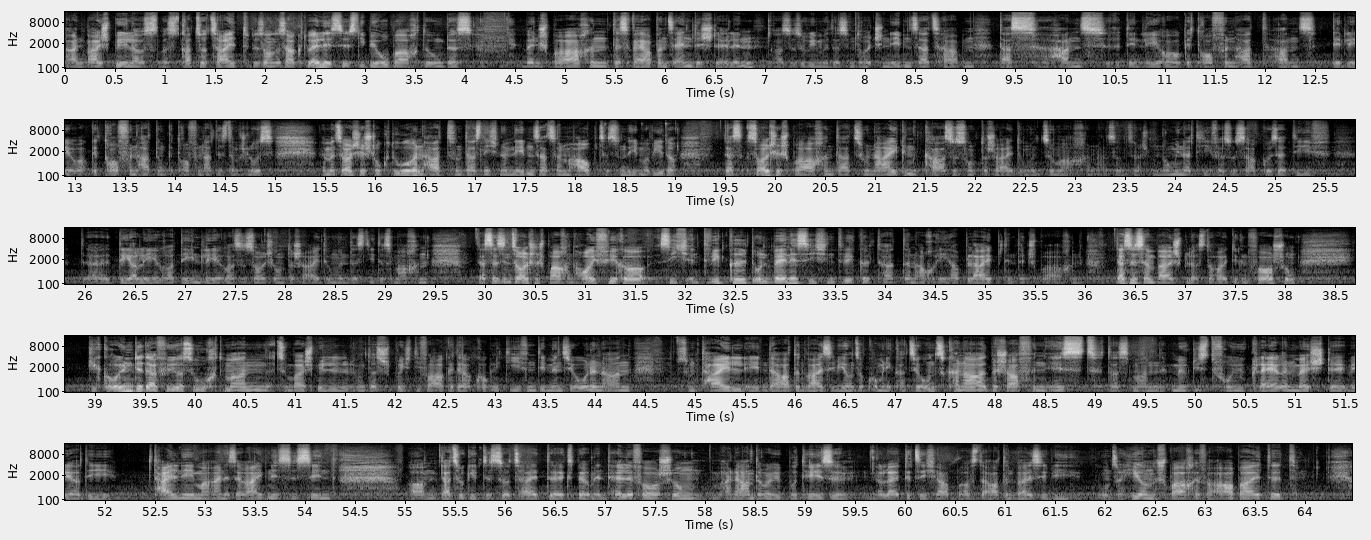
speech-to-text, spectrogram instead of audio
Ein Beispiel, aus, was gerade zur Zeit besonders aktuell ist, ist die Beobachtung, dass wenn Sprachen das Verb ans Ende stellen, also so wie wir das im deutschen Nebensatz haben, dass Hans den Lehrer getroffen hat, Hans den Lehrer getroffen hat und getroffen hat ist am Schluss. Wenn man solche Strukturen hat, und das nicht nur im Nebensatz, sondern Hauptsatz und immer wieder, dass solche Sprachen dazu neigen, Kasusunterscheidungen zu machen. Also zum Beispiel Nominativ versus Akkusativ, äh, der Lehrer, den Lehrer, also solche Unterscheidungen, dass die das machen, dass es in solchen Sprachen häufiger sich entwickelt und wenn es sich entwickelt hat, dann auch eher bleibt in den Sprachen. Das ist ein Beispiel aus der heutigen Forschung. Die Gründe dafür sucht man zum Beispiel, und das spricht die Frage der kognitiven Dimensionen an, zum Teil in der Art und Weise, wie unser Kommunikationskanal beschaffen ist, dass man möglichst früh klären möchte, wer die Teilnehmer eines Ereignisses sind. Ähm, dazu gibt es zurzeit experimentelle Forschung. Eine andere Hypothese leitet sich ab aus der Art und Weise, wie unser Hirn Sprache verarbeitet.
